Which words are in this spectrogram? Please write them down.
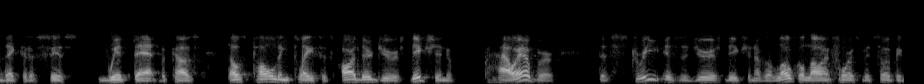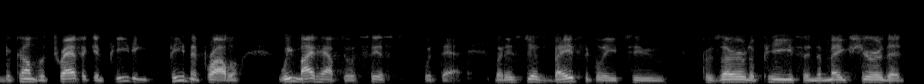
that could assist with that because those polling places are their jurisdiction. However, the street is the jurisdiction of the local law enforcement. So if it becomes a traffic impeding, impediment problem, we might have to assist with that. But it's just basically to preserve the peace and to make sure that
